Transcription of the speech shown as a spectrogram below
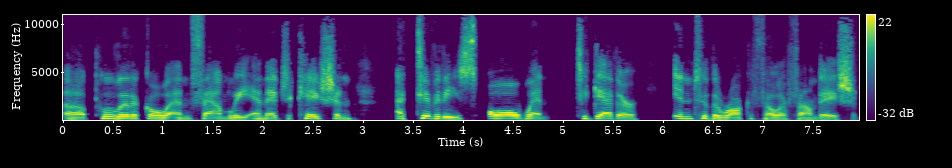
uh, political and family and education activities all went together into the Rockefeller Foundation.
